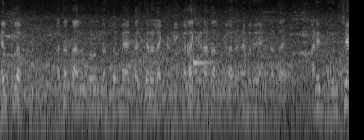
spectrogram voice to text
हेल्थ क्लब असं चालू करून नंतर मग या कल्चरल ॲक्टिव्हिटी कला क्रीडा चालू केला त्याच्यामध्ये यंगस्टर्स आहे. आणि दोनशे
